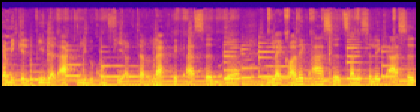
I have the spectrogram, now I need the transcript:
chemical peel لل acne اللي بيكون فيه أكثر lactic acid glycolic acid salicylic acid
